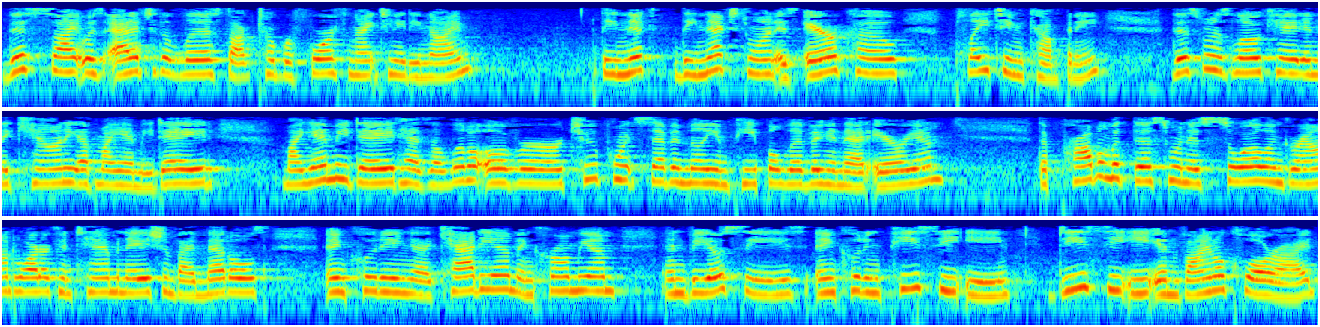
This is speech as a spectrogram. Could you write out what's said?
This site was added to the list October 4th, 1989. The next, the next one is Airco Plating Company. This one is located in the county of Miami-Dade. Miami-Dade has a little over 2.7 million people living in that area. The problem with this one is soil and groundwater contamination by metals, including uh, cadmium and chromium and VOCs, including PCE, DCE, and vinyl chloride.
